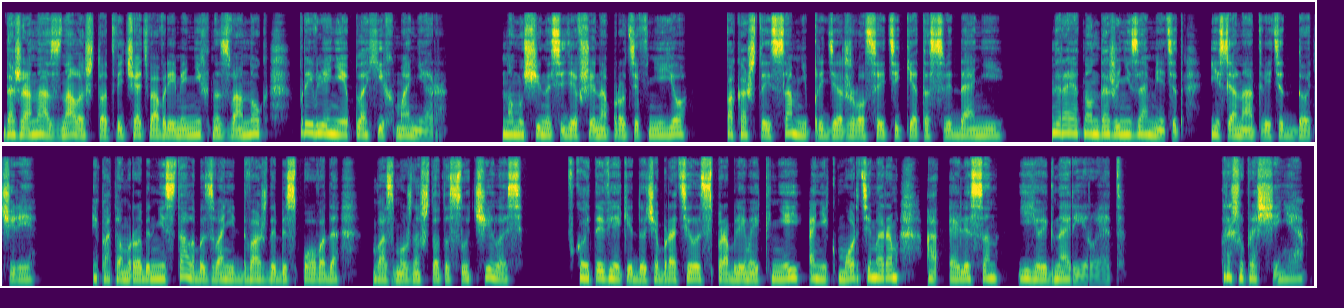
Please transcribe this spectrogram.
даже она знала, что отвечать во время них на звонок — проявление плохих манер. Но мужчина, сидевший напротив нее, пока что и сам не придерживался этикета свиданий. Вероятно, он даже не заметит, если она ответит дочери. И потом Робин не стала бы звонить дважды без повода. Возможно, что-то случилось. В кои-то веки дочь обратилась с проблемой к ней, а не к Мортимерам, а Эллисон ее игнорирует. «Прошу прощения», —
